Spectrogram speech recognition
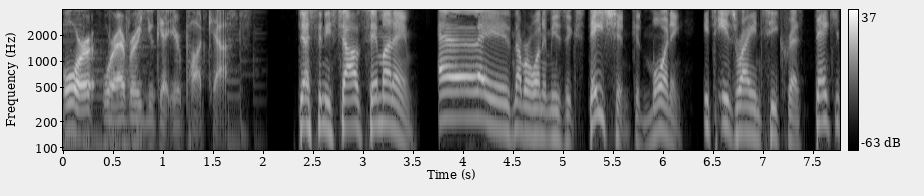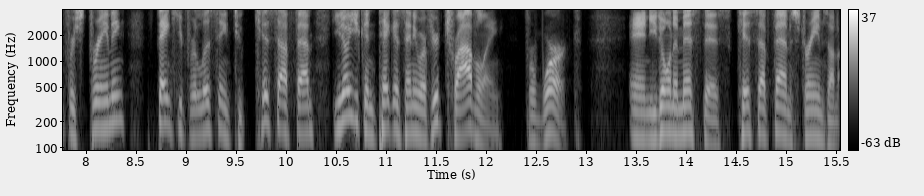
or wherever you get your podcasts. Destiny's Child, say my name. LA's number one at music station. Good morning. It's Israel Seacrest. Thank you for streaming. Thank you for listening to Kiss FM. You know you can take us anywhere if you're traveling for work and you don't want to miss this. Kiss FM streams on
